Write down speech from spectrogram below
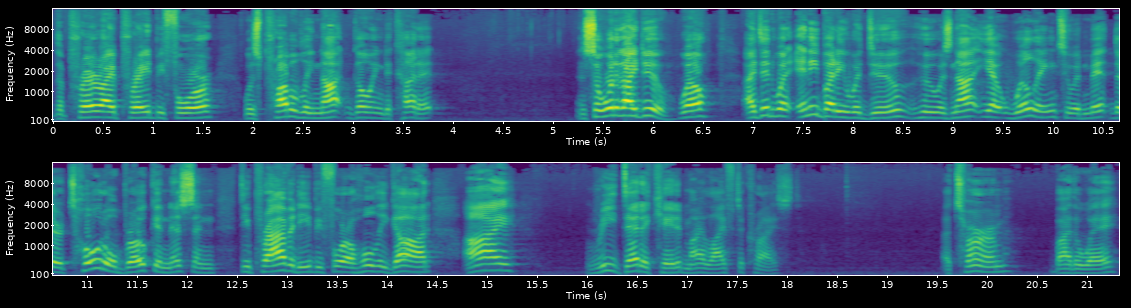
the prayer I prayed before was probably not going to cut it. And so, what did I do? Well, I did what anybody would do who was not yet willing to admit their total brokenness and depravity before a holy God. I rededicated my life to Christ. A term, by the way,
